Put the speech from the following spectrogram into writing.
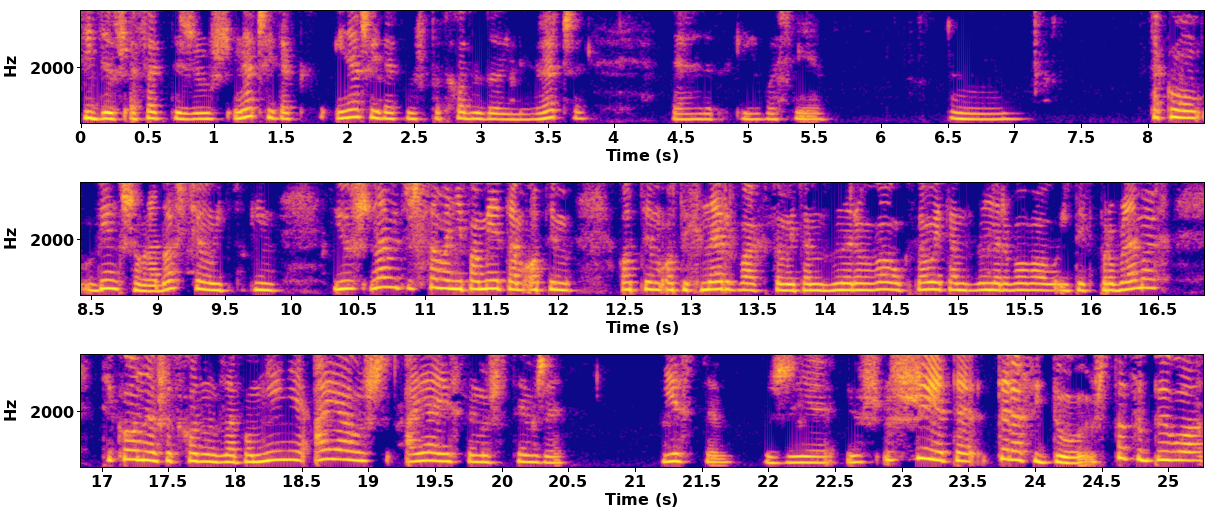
widzę już efekty, że już inaczej tak, inaczej tak już podchodzę do innych rzeczy, e, do takich właśnie mm, z taką większą radością i takim już nawet już sama nie pamiętam o tym, o tym, o tych nerwach, co mnie tam zdenerwowało, kto mnie tam zdenerwował i tych problemach, tylko one już odchodzą w zapomnienie, a ja już, a ja jestem już w tym, że jestem żyję, już, już żyję te, teraz i tu. Już to, co było,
